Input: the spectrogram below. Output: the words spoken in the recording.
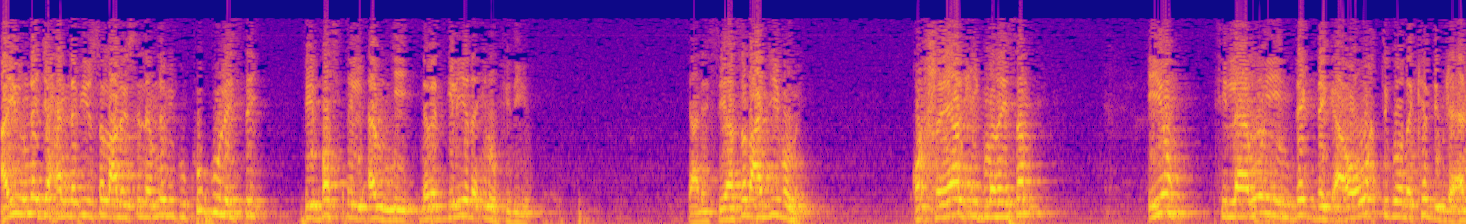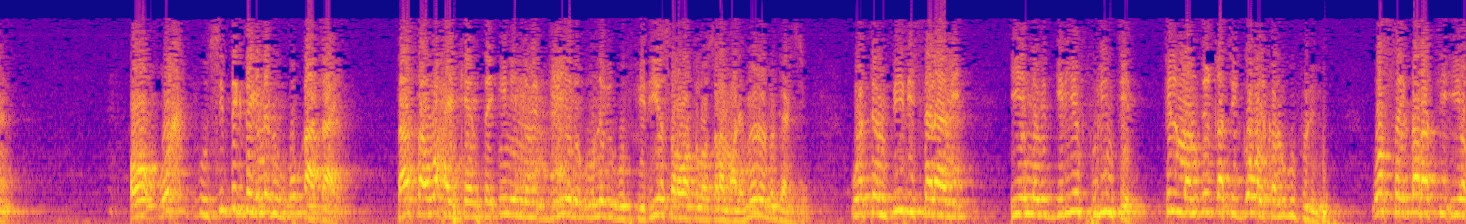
ayuu najaxa nabiyu sal lay waslam nebigu ku guulaystay fii basti almni nabadgelyada inuu fidiyo. Yani siyaasad cajiiba wey. Qorshayaal xikmadaysan iyo tilaabooyin deg deg ah oo waktigooda kadib dhicin oo uu si deg dega nebigu ku qaataay taasaa waxay keentay in nabadgelyada uu nebigu fidiyo salawatullah waslamu aleyh meel walba gaarsiiyo. Wa tanfiidi salaami iyo nabadgelye fulinteed. Fi lmandiqati gobolka lagu fuliyo wasaydarati iyo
